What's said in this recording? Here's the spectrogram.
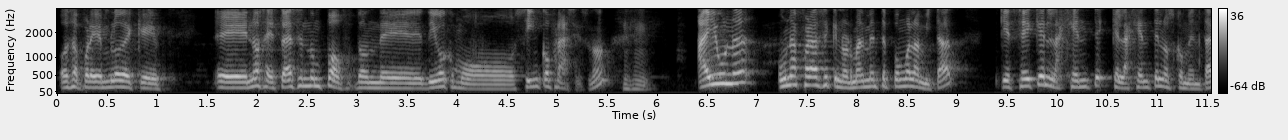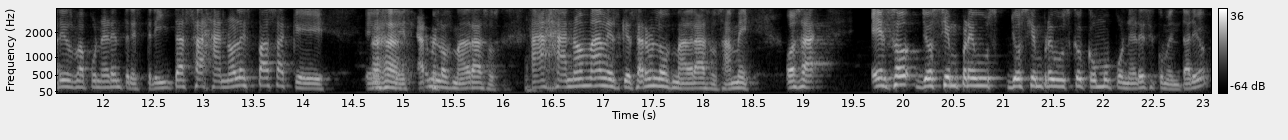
O sea, por ejemplo, de que eh, no sé, estoy haciendo un pop donde digo como cinco frases, ¿no? Hay una, una frase que normalmente pongo a la mitad, que sé que, en la gente, que la gente en los comentarios va a poner entre estrellitas, ajá, no les pasa que este, se armen los madrazos, ajá, no mames, que se armen los madrazos, amé. O sea, eso yo siempre, yo siempre busco cómo poner ese comentario.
